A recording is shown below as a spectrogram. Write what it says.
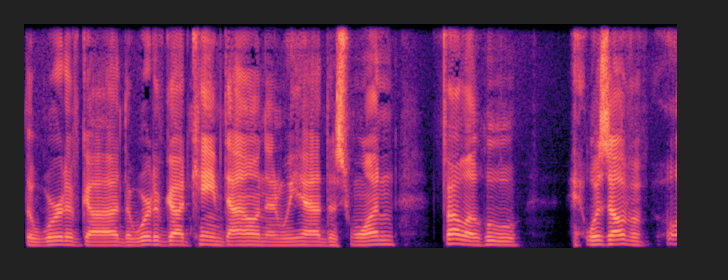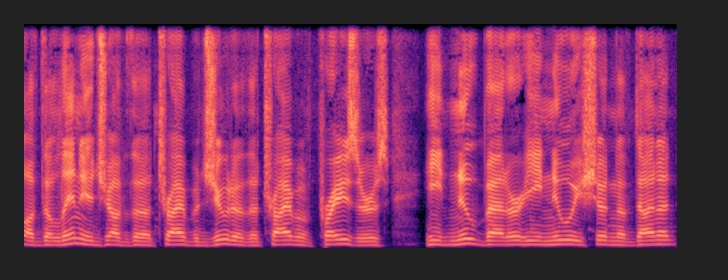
the Word of God. The Word of God came down, and we had this one fellow who was of of the lineage of the tribe of Judah, the tribe of praisers he knew better. He knew he shouldn't have done it.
